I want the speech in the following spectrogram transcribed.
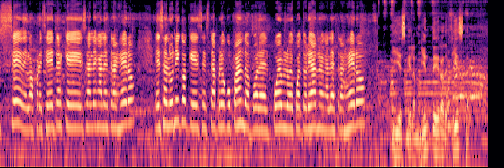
sé de los presidentes que salen al extranjero, es el único que se está preocupando por el pueblo ecuatoriano en el extranjero. Y es que el ambiente era de fiesta,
